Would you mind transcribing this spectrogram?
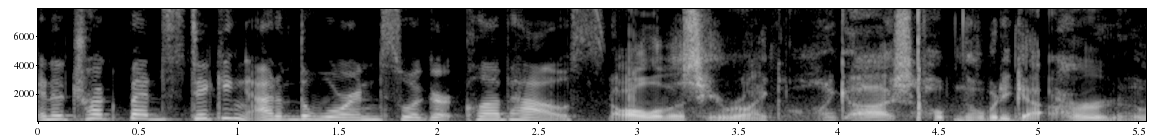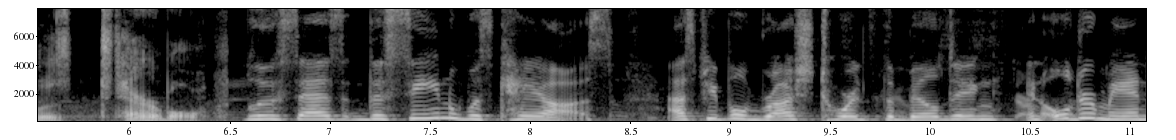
and a truck bed sticking out of the Warren Swigart clubhouse. All of us here were like, oh my gosh, I hope nobody got hurt. It was terrible. Blue says the scene was chaos. As people rushed towards the building, an older man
